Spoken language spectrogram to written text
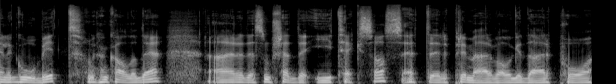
eller godbit, om vi kan kalle det det, er det som skjedde i Texas etter primærvalget der på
